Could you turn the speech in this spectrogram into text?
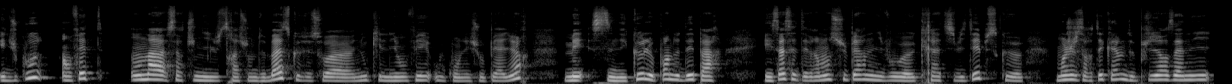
Et du coup, en fait, on a certes une illustration de base, que ce soit nous qui l'ayons fait ou qu'on l'ait chopé ailleurs, mais ce n'est que le point de départ. Et ça, c'était vraiment super niveau euh, créativité, puisque moi, je sortais quand même de plusieurs années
